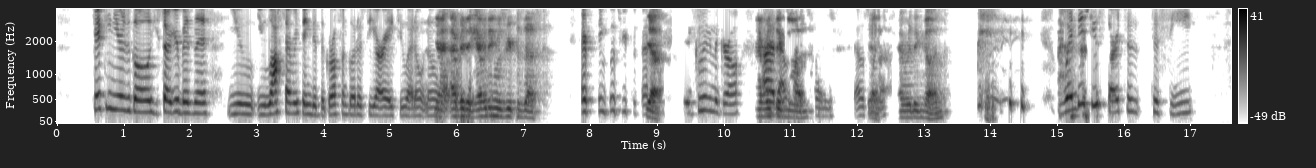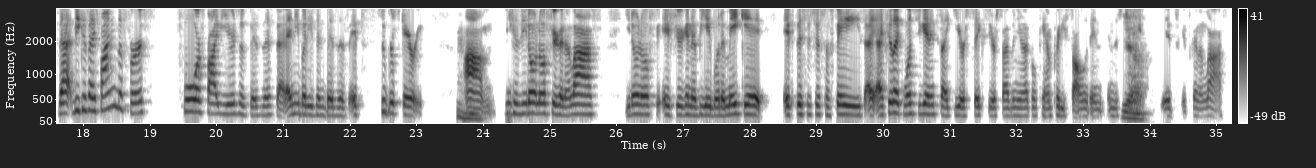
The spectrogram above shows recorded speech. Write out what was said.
15 years ago, you start your business. You you lost everything. Did the girlfriend go to CRA too? I don't know. Yeah, everything. Everything was repossessed. everything was repossessed, Yeah, including the girl. Uh, that, everything that gone. was funny. That was Yeah, funny. everything gone. when did you start to to see that? Because i find in the first four or five years of business that anybody's in business it's super scary Mhm. um because you don't know if you're gonna last you don't know if, if you're gonna be able to make it if this is just a phase. I, I feel like once you get into like year six year seven you're like okay i'm pretty solid in in this Yeah. it's it's gonna last.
